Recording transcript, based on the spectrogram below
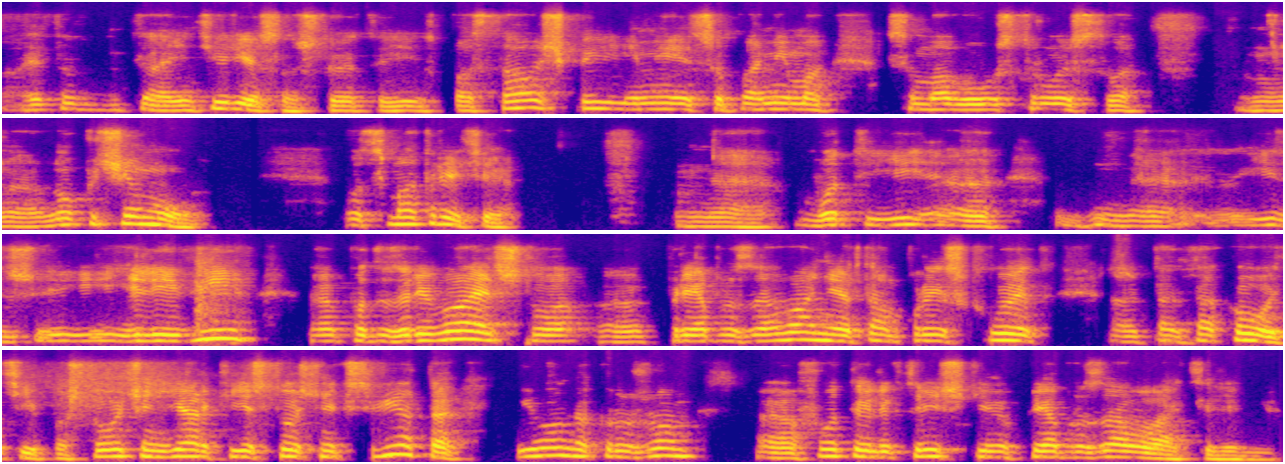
А, Это да, интересно, что это и подставочка имеется помимо самого устройства. М, Ну почему? Вот смотрите, э, вот и, э, э, и Леви подозревает, что преобразование там происходит та- такого типа, что очень яркий источник света, и он окружен фотоэлектрическими преобразователями.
